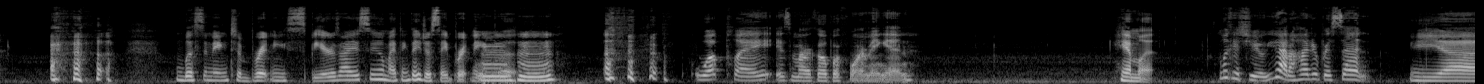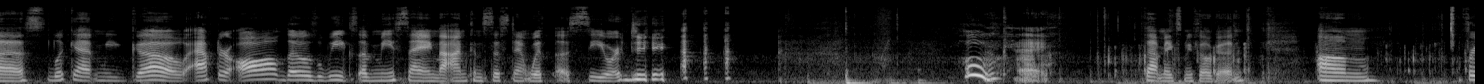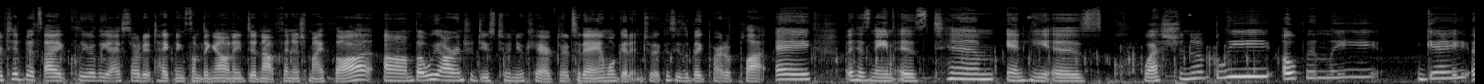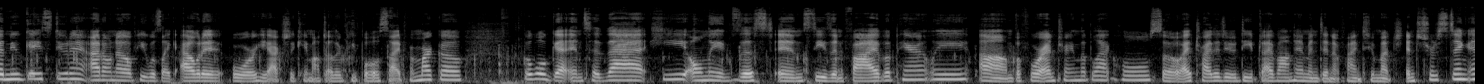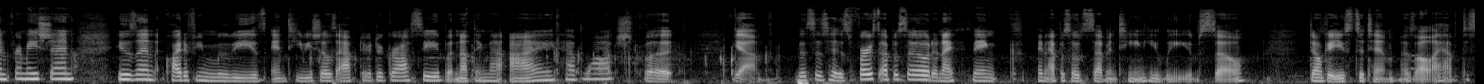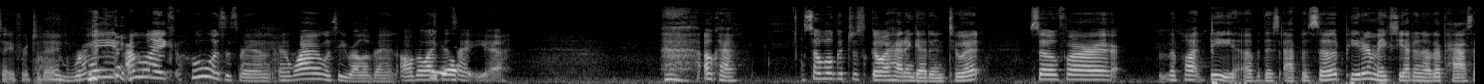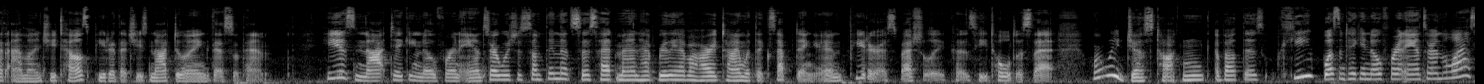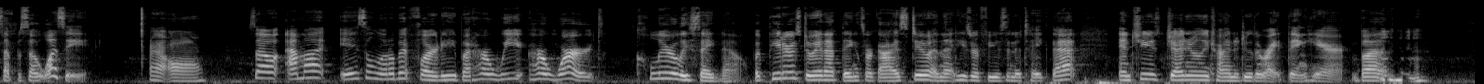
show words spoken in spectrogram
Listening to Britney Spears, I assume. I think they just say Britney. Mm-hmm. what play is Marco performing in? Hamlet. Look at you. You got 100%. Yes. Look at me go. After all those weeks of me saying that I'm consistent with a C or D. okay that makes me feel good. Um, for tidbits, I clearly I started typing something out and I did not finish my thought. Um, but we are introduced to a new character today, and we'll get into it because he's a big part of plot A. But his name is Tim, and he is questionably openly gay, a new gay student. I don't know if he was like outed or he actually came out to other people aside from Marco but we'll get into that. He only exists in season five, apparently, um, before entering the black hole. So I tried to do a deep dive on him and didn't find too much interesting information. He was in quite a few movies and TV shows after Degrassi, but nothing that I have watched. But yeah, this is his first episode, and I think in episode 17 he leaves. So don't get used to Tim, is all I have to say for today. Right? I'm like, who was this man and why was he relevant? Although I guess I, yeah. okay. So we'll just go ahead and get into it. So for the plot B of this episode, Peter makes yet another pass at Emma and she tells Peter that she's not doing this with him. He is not taking no for an answer, which is something that cishet men have really have a hard time with accepting, and Peter especially, because he told us that. Weren't we just talking about this? He wasn't taking no for an answer in the last episode, was he? At all. So Emma is a little bit flirty, but her we her words clearly say no. But Peter's doing that things where guys do, and that he's refusing to take that. And she's genuinely trying to do the right thing here. But mm-hmm.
